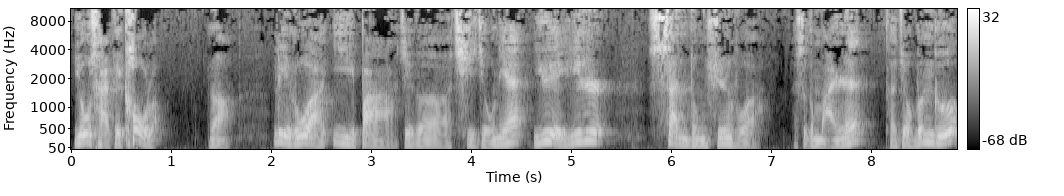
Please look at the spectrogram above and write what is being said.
邮差给扣了，是吧？例如啊，一八这个七九年一月一日。山东巡抚啊是个满人，他叫文革，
